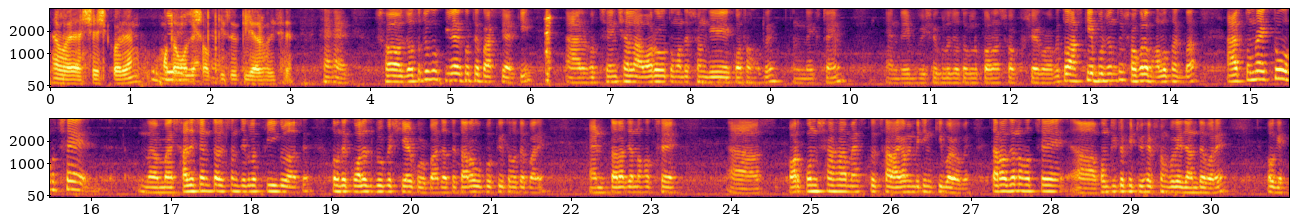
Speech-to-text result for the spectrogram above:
হ্যাঁ ভাইয়া শেষ করেন। মোটামুটি। সবকিছু ক্লিয়ার হয়েছে। হ্যাঁ হ্যাঁ। যতটুকু ক্লিয়ার করতে পারছি আর কি। আর হচ্ছে ইনশাল্লাহ আবারও তোমাদের সঙ্গে কথা হবে নেক্সট টাইম অ্যান্ড এই বিষয়গুলো যতগুলো প্রবলেম সব শেয়ার করা হবে। তো আজকে এ পর্যন্ত সকলে ভালো থাকবা। আর তোমরা একটু হচ্ছে সাজেশন টাজেশন যেগুলো ফ্রিগুলো আছে তোমাদের কলেজ গ্রুপে শেয়ার করবা যাতে তারাও উপকৃত হতে পারে। অ্যান্ড তারা যেন হচ্ছে অর্পণ সাহা ম্যাসকো স্যার আগামী মিটিং কী বার হবে? তারাও যেন হচ্ছে হোম টিটো ফিফটি ফাইভ সম্পর্কে জানতে পারে। ওকে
